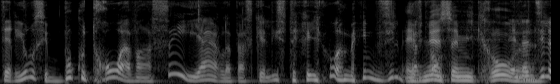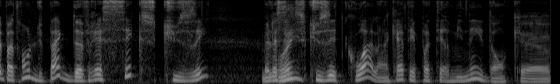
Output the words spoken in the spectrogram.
Thériault, c'est beaucoup trop avancé hier, là, parce que Thériault a même dit... Le Elle est venue patron- à ce micro. elle a euh, dit le patron de l'UPAC devrait s'excuser. Mais là, Oui. s'excuser de quoi? L'enquête n'est pas terminée, donc... euh,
